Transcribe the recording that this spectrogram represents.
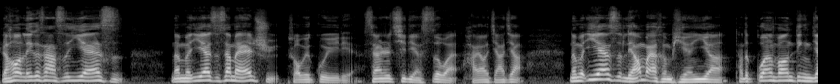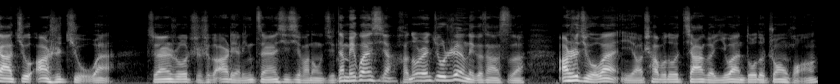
然后雷克萨斯 ES，那么 ES 三百 H 稍微贵一点，三十七点四万还要加价。那么 ES 两百很便宜啊，它的官方定价就二十九万。虽然说只是个二点零自然吸气发动机，但没关系啊，很多人就认雷克萨斯，二十九万也要差不多加个一万多的装潢。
